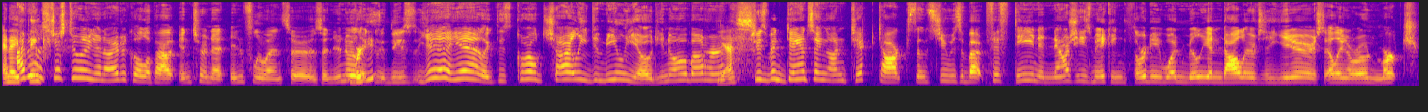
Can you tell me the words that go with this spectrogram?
And I, I think was just doing an article about internet influencers, and you know, like you? these, yeah, yeah, like this girl Charli D'Amelio. Do you know about her? Yes. She's been dancing on TikTok since she was about fifteen, and now she's making thirty-one million dollars a year selling her own merch.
